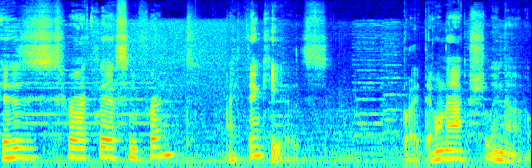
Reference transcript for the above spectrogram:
Is Heraclius in front? I think he is, but I don't actually know.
